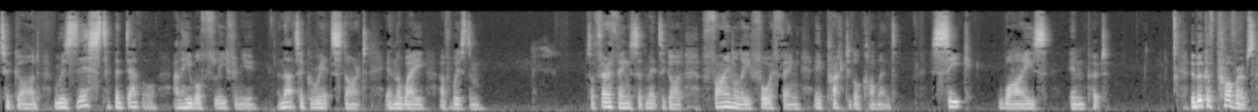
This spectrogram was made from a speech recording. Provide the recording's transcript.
to God, resist the devil, and he will flee from you. And that's a great start in the way of wisdom. So, third thing, submit to God. Finally, fourth thing, a practical comment seek wise input. The book of Proverbs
